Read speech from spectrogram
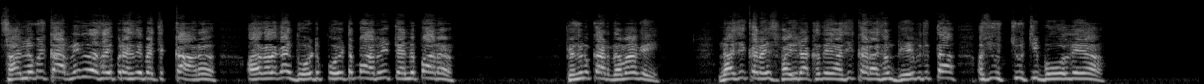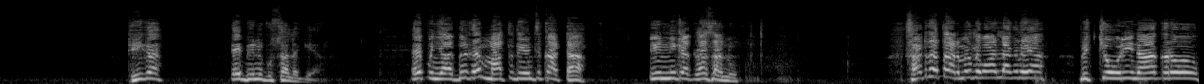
ਸਾਨੂੰ ਕੋਈ ਘਰ ਨਹੀਂ ਦਿੰਦਾ ਸਾਈਪ੍ਰੈਸ ਦੇ ਵਿੱਚ, ਘਰ। ਅਗਲਾ ਕਹਿੰਦਾ ਦੋ ਡਿਪੋਜ਼ਿਟ ਭਰ ਨਹੀਂ, ਤਿੰਨ ਭਰ। ਫਿਰ ਸਾਨੂੰ ਘਰ ਦੇਵਾਂਗੇ। ਨਾ ਅਸੀਂ ਘਰਾਂ ਦੀ ਸਫ਼ਾਈ ਰੱਖਦੇ ਆ, ਅਸੀਂ ਘਰਾਂ 'ਚ ਸਾਨੂੰ ਦੇ ਵੀ ਦਿੱਤਾ, ਅਸੀਂ ਉੱਚੀ ਉੱਚੀ ਬੋਲਦੇ ਆ। ਠੀਕ ਆ? ਇਹ ਵੀ ਨੂੰ ਗੁੱਸਾ ਲੱਗਿਆ। ਇਹ ਪੰਜਾਬੀ ਨੂੰ ਕਹਿੰਦੇ ਮਤ ਦੇਣ 'ਚ ਘਾਟਾ। ਇੰਨੀ ਕੱਕਾ ਸਾਨੂੰ। ਸਾਡੇ ਤਾਂ ਧਾਰਮਿਕ ਦਬਾਅ ਲੱਗਦੇ ਆ ਵੀ ਚੋਰੀ ਨਾ ਕਰੋ,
